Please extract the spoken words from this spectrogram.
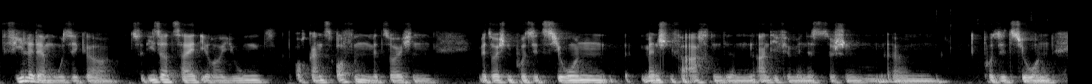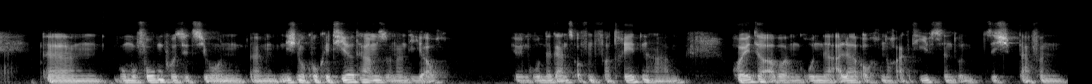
viele der Musiker zu dieser Zeit ihrer Jugend auch ganz offen mit solchen, mit solchen Positionen, menschenverachtenden, antifeministischen ähm, Positionen ähm, homophoben Positionen ähm, nicht nur kokettiert haben, sondern die auch im Grunde ganz offen vertreten haben. Heute aber im Grunde alle auch noch aktiv sind und sich davon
